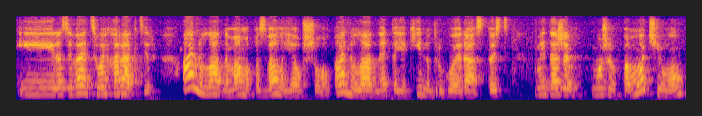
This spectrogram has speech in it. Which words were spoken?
и развивает свой характер. А, ну ладно, мама позвала, я ушел. А, ну ладно, это я кину другой раз. То есть мы даже можем помочь ему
